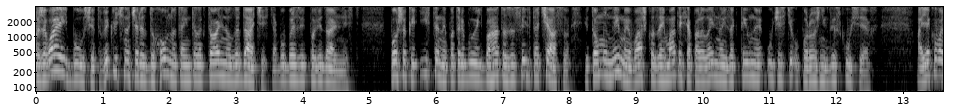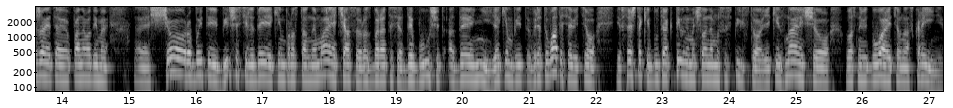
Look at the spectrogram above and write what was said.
Споживають булшит виключно через духовну та інтелектуальну ледачість або безвідповідальність. Пошуки істини потребують багато зусиль та часу, і тому ними важко займатися паралельно із активною участю у порожніх дискусіях. А як вважаєте, пане Вадиме, е, що робити більшості людей, яким просто немає часу розбиратися, де булшіт, а де ні? Як їм врятуватися від цього і все ж таки бути активними членами суспільства, які знають, що власне відбувається в нас в країні?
